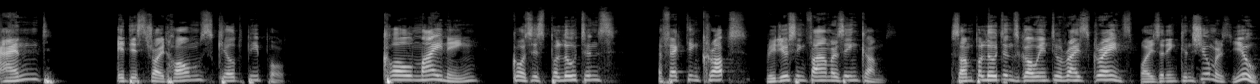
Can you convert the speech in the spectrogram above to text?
and it destroyed homes, killed people coal mining causes pollutants affecting crops, reducing farmers' incomes. Some pollutants go into rice grains, poisoning consumers, you.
